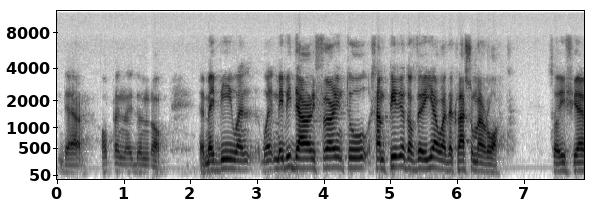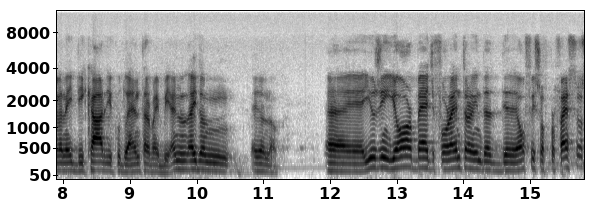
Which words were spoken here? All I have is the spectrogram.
They're open, I don't know. Uh, maybe when, when, maybe they are referring to some period of the year where the classroom are locked. So if you have an ID card, you could enter maybe. And I don't, I don't know. Uh, using your badge for entering the, the office of professors,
